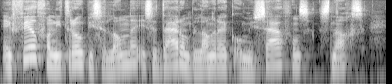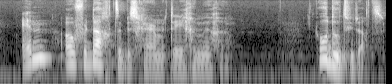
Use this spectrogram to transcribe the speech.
In veel van die tropische landen is het daarom belangrijk om u s'avonds, s'nachts en overdag te beschermen tegen muggen. Hoe doet u dat?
